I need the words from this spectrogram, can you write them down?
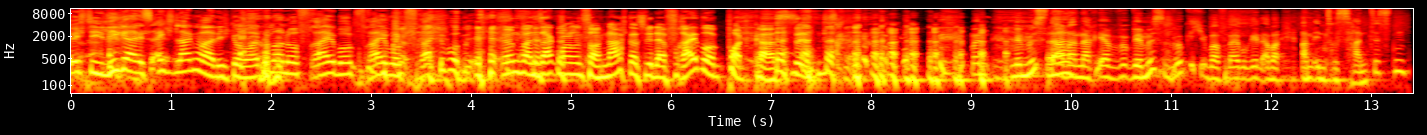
Echt, die Liga ist echt langweilig geworden. Immer nur Freiburg, Freiburg, Freiburg. Irgendwann sagt man uns doch nach, dass wir der Freiburg-Podcast sind. Man, wir müssen aber nachher, wir müssen wirklich über Freiburg reden, aber am interessantesten,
